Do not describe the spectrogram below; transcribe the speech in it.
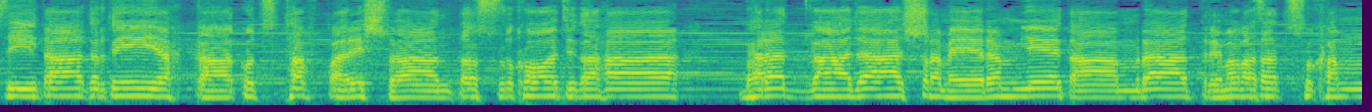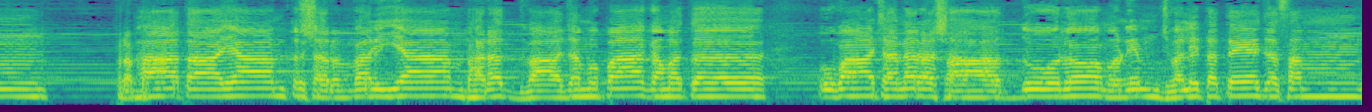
सीता तृतीयः काकुत्स्थः परिश्रान्तः सुखोचितः। भरद्वाजाश्रमे रम्येताम् रात्रिमवसत्सुखम् प्रभातायाम् तु शर्वर्याम् भरद्वाजमुपागमत् उवाच नरशार्दूलो मुनिम् ज्वलिततेजसम्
